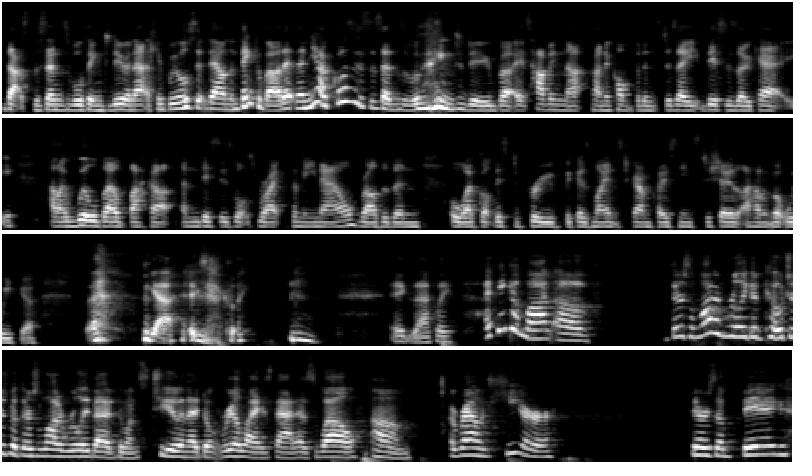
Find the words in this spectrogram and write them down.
that's the sensible thing to do. And actually, if we all sit down and think about it, then yeah, of course it's a sensible thing to do. But it's having that kind of confidence to say, this is okay. And I will build back up. And this is what's right for me now, rather than, oh, I've got this to prove because my Instagram post needs to show that I haven't got weaker. yeah, exactly. exactly. I think a lot of, there's a lot of really good coaches, but there's a lot of really bad ones too. And I don't realize that as well. Um, around here, there's a big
